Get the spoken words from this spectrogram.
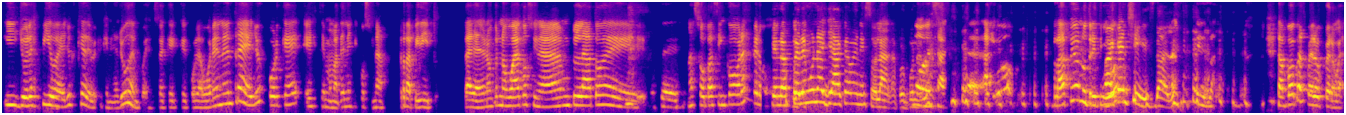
y yo les pido a ellos que, que me ayuden, pues, o sea, que, que, colaboren entre ellos porque este, mamá tiene que cocinar rapidito. O sea, ya yo no, no voy a cocinar un plato de, una sopa cinco horas, pero... Que no esperen una yaca venezolana, por ponerlo No, exacto. Algo rápido, nutritivo. Mac and cheese, dale. Tampoco, pero, pero bueno.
